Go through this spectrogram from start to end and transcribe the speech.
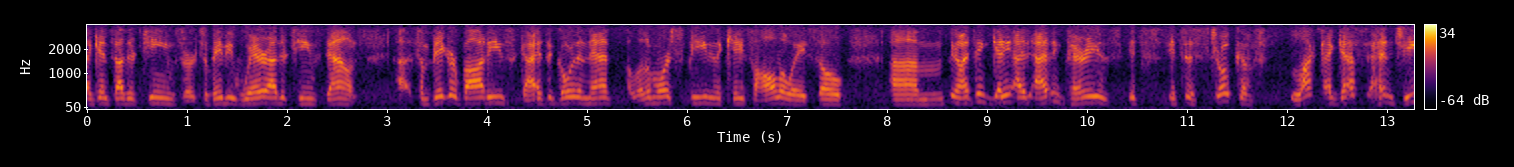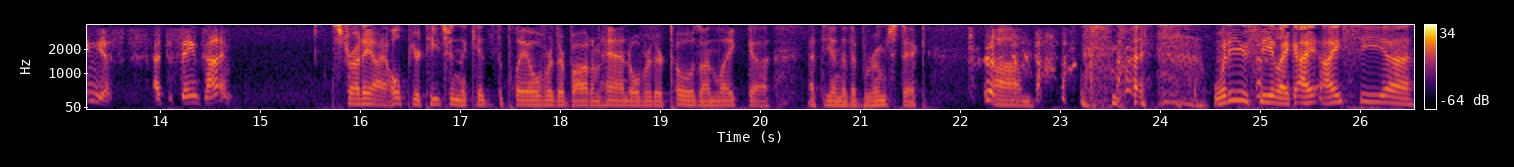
against other teams or to maybe wear other teams down? Uh, some bigger bodies, guys that go to the net, a little more speed in the case of Holloway. So um, you know, I think getting I, think Perry is it's it's a stroke of luck, I guess, and genius at the same time. Strutty, I hope you're teaching the kids to play over their bottom hand, over their toes, unlike uh, at the end of the broomstick. Um, but what do you see? Like I, I see, uh,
